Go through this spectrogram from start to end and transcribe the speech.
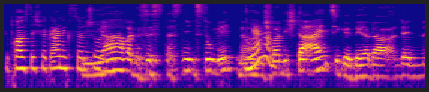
du brauchst dich für gar nichts zu entschuldigen. Ja, aber das, ist, das nimmst du mit. Ne? Ja. Ich war nicht der Einzige, der da an den,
